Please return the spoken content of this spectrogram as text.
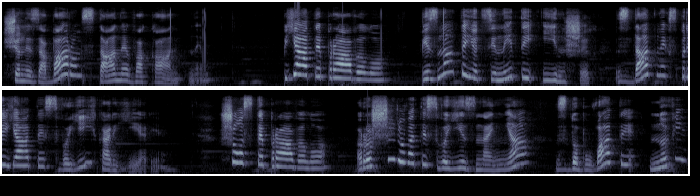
що незабаром стане вакантним. П'яте правило пізнати й оцінити інших, здатних сприяти своїй кар'єрі. Шосте правило розширювати свої знання, здобувати нові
